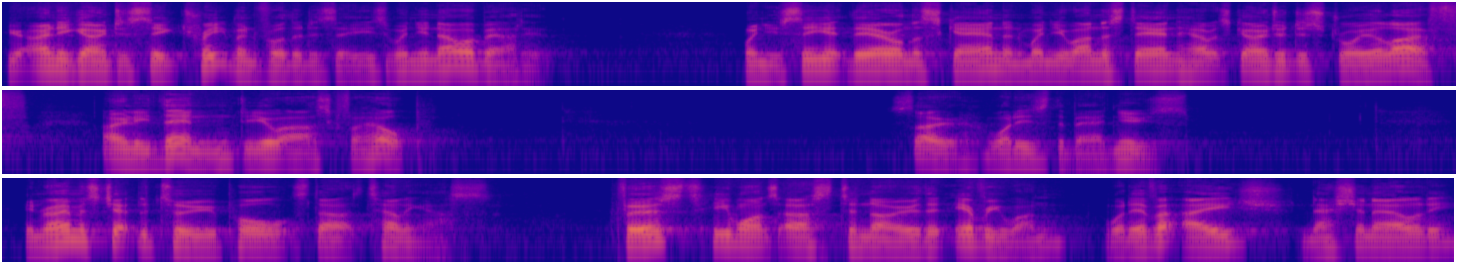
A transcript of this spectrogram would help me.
You're only going to seek treatment for the disease when you know about it, when you see it there on the scan, and when you understand how it's going to destroy your life. Only then do you ask for help. So, what is the bad news? In Romans chapter 2, Paul starts telling us. First, he wants us to know that everyone, whatever age, nationality,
